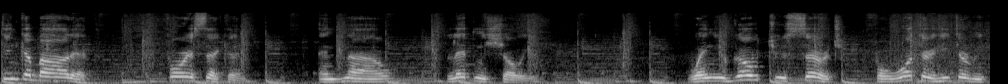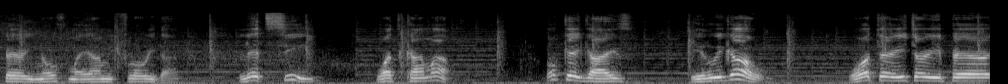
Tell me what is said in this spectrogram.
Think about it for a second. And now, let me show you. When you go to search for water heater repair in North Miami, Florida, let's see what come up. Okay guys, here we go. Water heater repair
